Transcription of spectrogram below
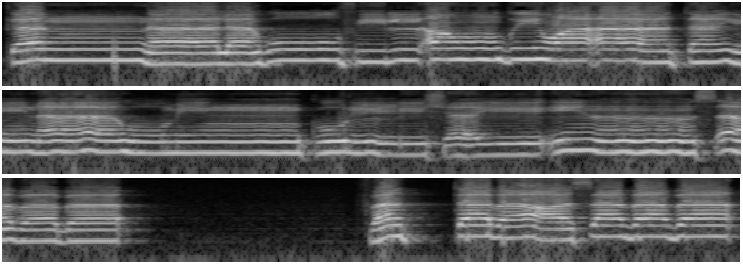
مكنا له في الأرض وآتيناه من كل شيء سببا. فاتبع سببا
